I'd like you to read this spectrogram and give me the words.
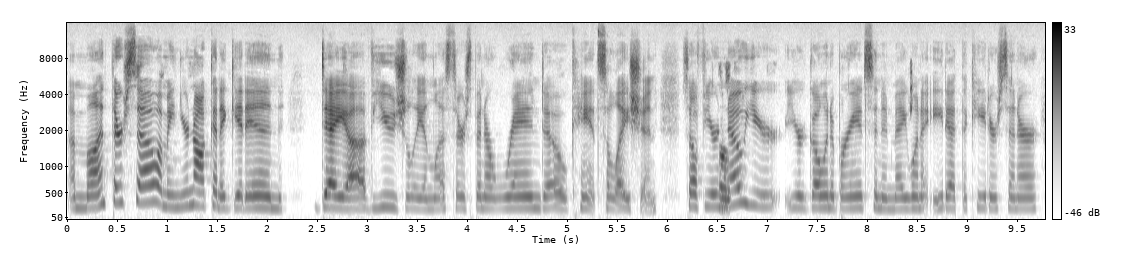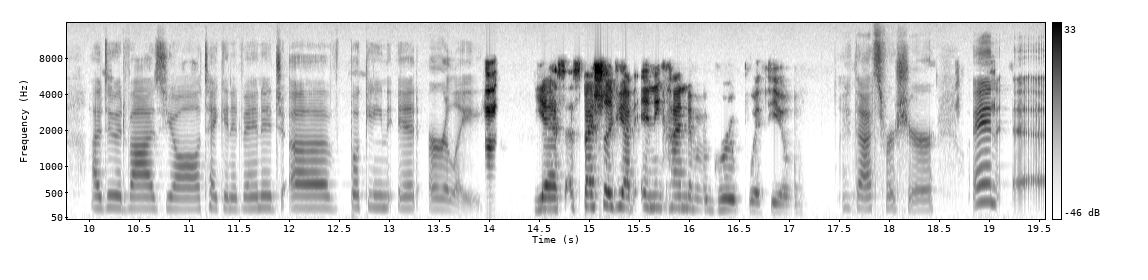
a month or so. I mean, you're not going to get in day of usually unless there's been a rando cancellation. So if you know you're you're going to Branson and may want to eat at the Keeter Center, I do advise y'all taking advantage of booking it early. Yes, especially if you have any kind of a group with you. That's for sure. And uh,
